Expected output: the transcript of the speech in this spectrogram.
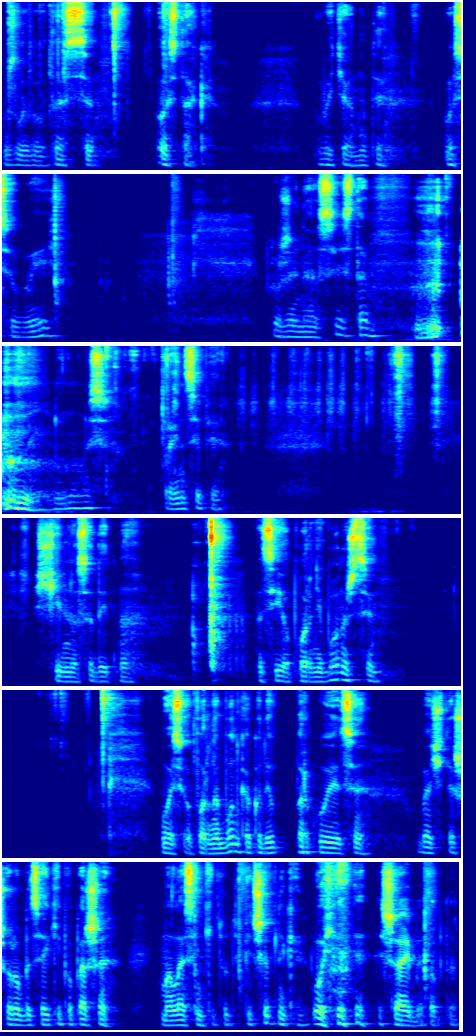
Можливо, вдасться ось так витягнути осьовий. Пружина асиста. ну, ось, в принципі, щільно сидить на, на цій опорній боночці. Ось опорна бонка, куди паркується. Бачите, що робиться, які, по-перше, малесенькі тут підшипники. Ой, шайби, тобто.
